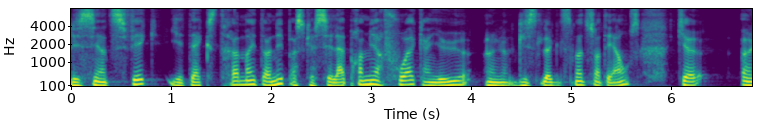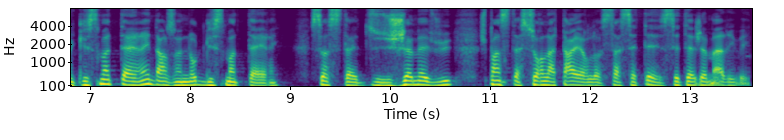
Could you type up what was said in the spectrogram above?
les scientifiques, ils étaient extrêmement étonnés parce que c'est la première fois quand il y a eu un le glissement de 71 qu'il un glissement de terrain dans un autre glissement de terrain. Ça, c'était du jamais vu. Je pense que c'était sur la Terre, là. Ça, c'était, c'était jamais arrivé.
